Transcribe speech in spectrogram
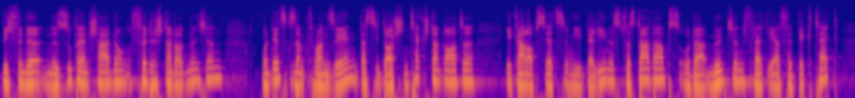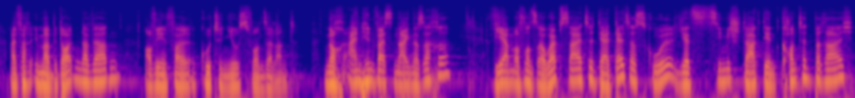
Wie ich finde, eine super Entscheidung für den Standort München. Und insgesamt kann man sehen, dass die deutschen Tech-Standorte, egal ob es jetzt irgendwie Berlin ist für Startups oder München vielleicht eher für Big Tech, einfach immer bedeutender werden. Auf jeden Fall gute News für unser Land. Noch ein Hinweis in eigener Sache. Wir haben auf unserer Webseite der Delta School jetzt ziemlich stark den Content-Bereich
